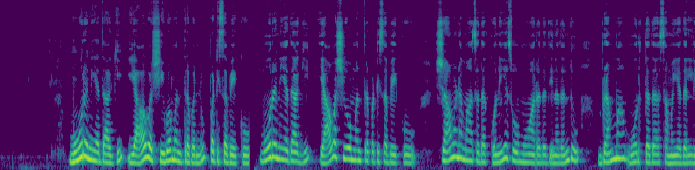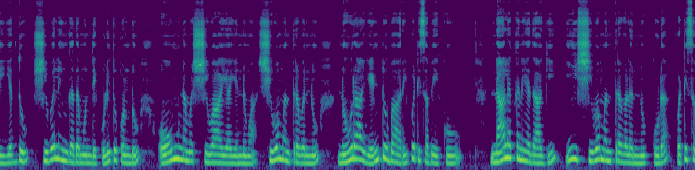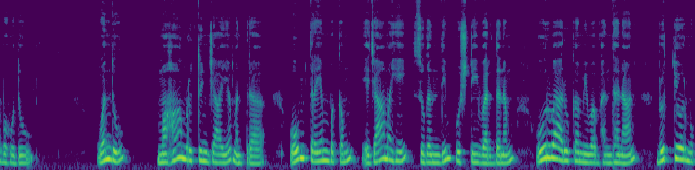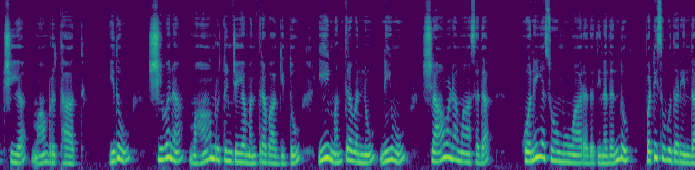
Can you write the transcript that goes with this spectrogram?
ಮೂರನೆಯದಾಗಿ ಯಾವ ಶಿವಮಂತ್ರವನ್ನು ಪಠಿಸಬೇಕು? ಮೂರನೆಯದಾಗಿ ಯಾವ ಶಿವಮಂತ್ರ ಪಠಿಸಬೇಕು? ಶ್ರಾವಣ ಮಾಸದ ಕೊನೆಯ ಸೋಮವಾರದ ದಿನದಂದು ಬ್ರಹ್ಮ ಮುಹೂರ್ತದ ಸಮಯದಲ್ಲಿ ಎದ್ದು ಶಿವಲಿಂಗದ ಮುಂದೆ ಕುಳಿತುಕೊಂಡು ಓಂ ನಮ ಶಿವಾಯ ಎನ್ನುವ ಶಿವಮಂತ್ರವನ್ನು ನೂರ ಎಂಟು ಬಾರಿ ಪಠಿಸಬೇಕು. ನಾಲ್ಕನೆಯದಾಗಿ ಈ ಶಿವಮಂತ್ರಗಳನ್ನು ಕೂಡ ಪಠಿಸಬಹುದು. ಒಂದು ಮಹಾಮೃತ್ಯುಂಜಾಯ ಮಂತ್ರ. ಓಂ ತ್ರಯಂಬಕಂ ಯಜಾಮಹಿ ಸುಗಂಧಿಂ ಪುಷ್ಟಿವರ್ಧನಂ ಊರ್ವಾರುಕಮಿವ ಬಂಧನಾನ್ ಮೃತ್ಯೋರ್ಮುಕ್ಷಿಯ ಮಾಮೃತಾತ್ ಇದು ಶಿವನ ಮಹಾಮೃತ್ಯುಂಜಯ ಮಂತ್ರವಾಗಿದ್ದು, ಈ ಮಂತ್ರವನ್ನು ನೀವು ಶ್ರಾವಣ ಮಾಸದ ಕೊನೆಯ ಸೋಮವಾರದ ದಿನದಂದು ಪಠಿಸುವುದರಿಂದ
